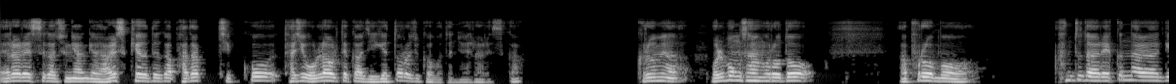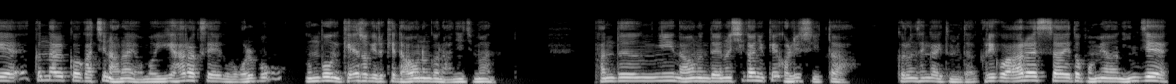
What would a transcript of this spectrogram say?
LRS가 중요한 게 R스퀘어드가 바닥 짚고 다시 올라올 때까지 이게 떨어질 거거든요. LRS가. 그러면 월봉상으로도 앞으로 뭐 한두 달에 끝나게, 끝날 것 같진 않아요. 뭐 이게 하락세, 뭐 월봉, 음봉이 계속 이렇게 나오는 건 아니지만, 반등이 나오는 데는 시간이 꽤 걸릴 수 있다. 그런 생각이 듭니다. 그리고 RSI도 보면, 이제,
